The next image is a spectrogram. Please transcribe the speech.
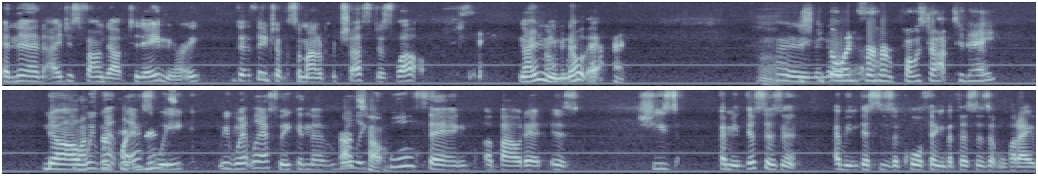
And then I just found out today, Mary, that they took some out of her chest as well. And I didn't even know that. I didn't Oh Is she even know going for her post-op today? No, we went last week. We went last week, and the really That's how- cool thing about it is she's. I mean, this isn't. I mean, this is a cool thing, but this isn't what I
